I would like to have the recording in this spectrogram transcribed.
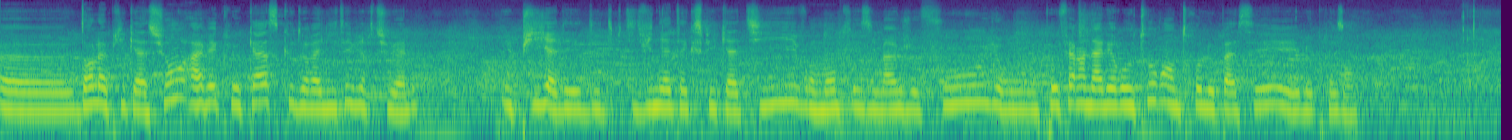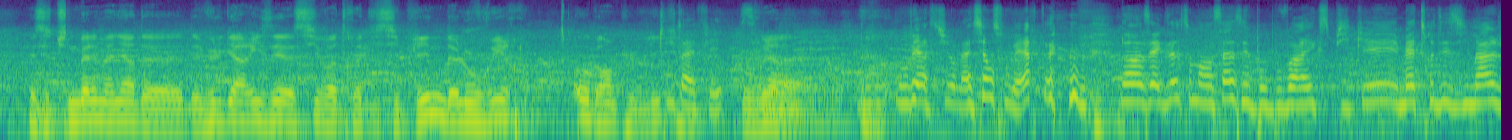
euh, dans l'application avec le casque de réalité virtuelle. Et puis il y a des, des petites vignettes explicatives, on montre les images de fouilles, on peut faire un aller-retour entre le passé et le présent. Et c'est une belle manière de, de vulgariser aussi votre discipline, de l'ouvrir au grand public. Tout à fait. D'ouvrir C'est, la- Ouverture, la science ouverte. non, c'est exactement ça, c'est pour pouvoir expliquer et mettre des images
